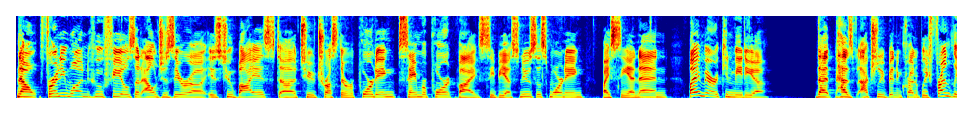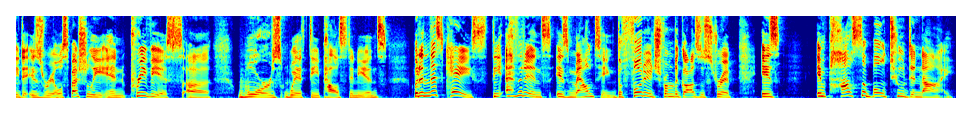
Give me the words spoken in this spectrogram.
Now, for anyone who feels that Al Jazeera is too biased uh, to trust their reporting, same report by CBS News this morning, by CNN, by American media, that has actually been incredibly friendly to Israel, especially in previous uh, wars with the Palestinians. But in this case, the evidence is mounting. The footage from the Gaza Strip is impossible to deny.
